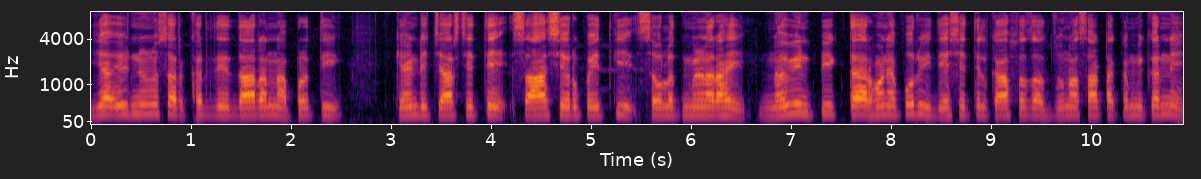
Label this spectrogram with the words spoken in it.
या योजनेनुसार खरेदीदारांना प्रति कॅन्डी चारशे ते सहाशे रुपये इतकी सवलत मिळणार आहे. नवीन पीक तयार होण्यापूर्वी देशातील कापसाचा जुना साठा कमी करणे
